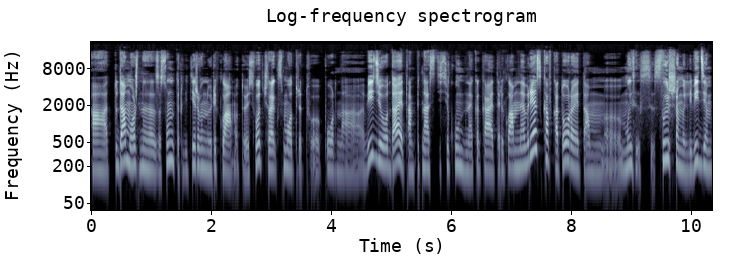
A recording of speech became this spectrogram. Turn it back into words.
а, туда можно засунуть таргетированную рекламу. То есть вот человек смотрит э, порно-видео, да, и там 15-секундная какая-то рекламная врезка, в которой там э, мы слышим или видим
